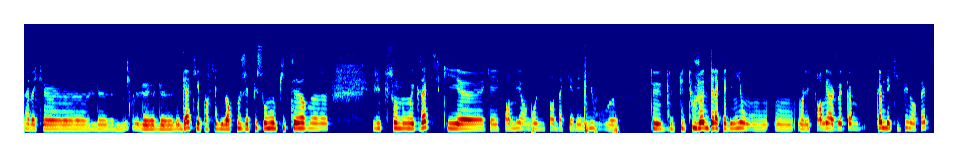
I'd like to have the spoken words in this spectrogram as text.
avec euh, le, gars qui est parti à Liverpool. J'ai plus son nom, Peter. euh, j'ai plus son nom exact, qui, euh, qui avait formé en gros une sorte d'académie où euh, de- depuis tout jeune dès l'académie, on, les formait à jouer comme, comme l'équipe une en fait.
